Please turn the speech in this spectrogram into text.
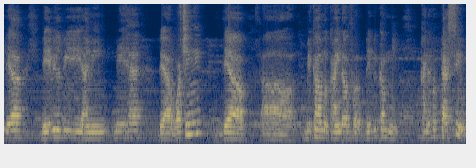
they are they will be, I mean, they have they are watching it, they are uh, become a kind of a, they become kind of a passive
